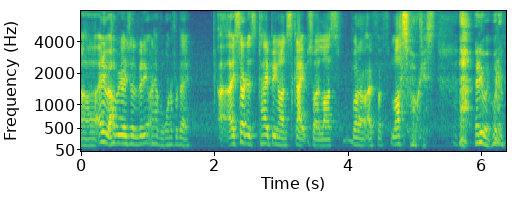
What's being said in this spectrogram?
Uh, anyway, I hope you guys enjoyed the video and have a wonderful day. I, I started typing on Skype, so I lost, I, I lost focus. anyway, whatever.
